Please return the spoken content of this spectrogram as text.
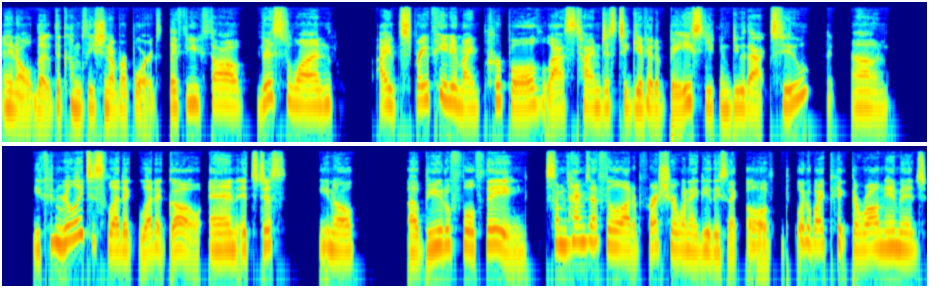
you know, the, the completion of our boards. If you saw this one, I spray painted mine purple last time just to give it a base. You can do that too. Um, you can really just let it let it go, and it's just you know a beautiful thing. Sometimes I feel a lot of pressure when I do these, like, oh, what if I pick the wrong image?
